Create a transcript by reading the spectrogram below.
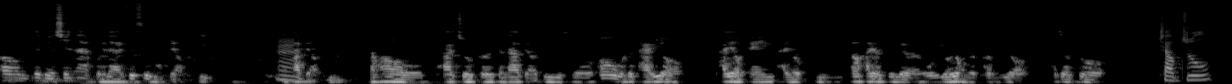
哦，那个现在回来就是我表弟，嗯，他表弟。然后他就可以跟他表弟说：哦，我的牌友牌友 A，牌友 B，然后还有这个我游泳的朋友，他叫做小猪，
